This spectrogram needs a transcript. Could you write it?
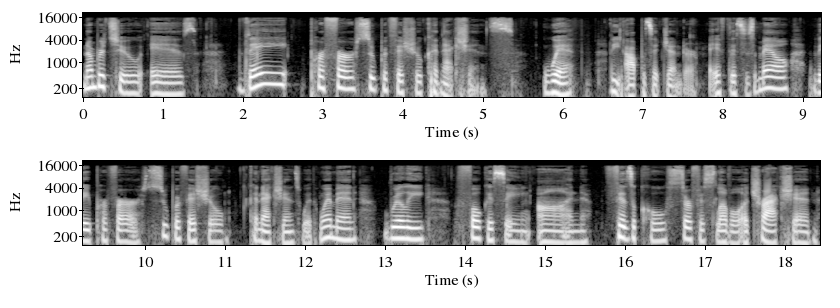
Number two is they prefer superficial connections with the opposite gender. If this is a male, they prefer superficial connections with women, really focusing on physical surface level attraction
